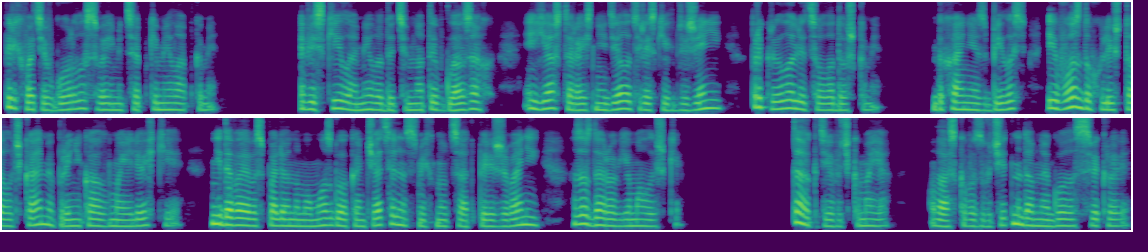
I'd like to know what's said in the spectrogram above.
перехватив горло своими цепкими лапками. Виски ломило до темноты в глазах, и я, стараясь не делать резких движений, прикрыла лицо ладошками. Дыхание сбилось, и воздух лишь толчками проникал в мои легкие, не давая воспаленному мозгу окончательно смехнуться от переживаний за здоровье малышки. «Так, девочка моя», — ласково звучит надо мной голос свекрови,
